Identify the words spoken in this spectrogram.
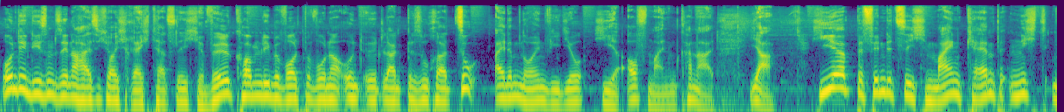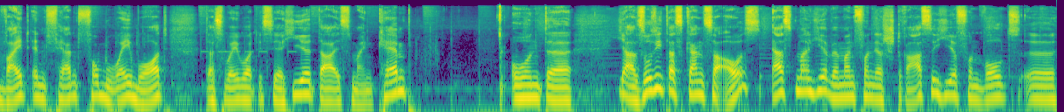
und in diesem Sinne heiße ich euch recht herzlich willkommen, liebe Voltbewohner und Ödlandbesucher zu einem neuen Video hier auf meinem Kanal. Ja, hier befindet sich mein Camp nicht weit entfernt vom Wayward. Das Wayward ist ja hier, da ist mein Camp. Und äh, ja, so sieht das Ganze aus. Erstmal hier, wenn man von der Straße hier von Vault äh,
